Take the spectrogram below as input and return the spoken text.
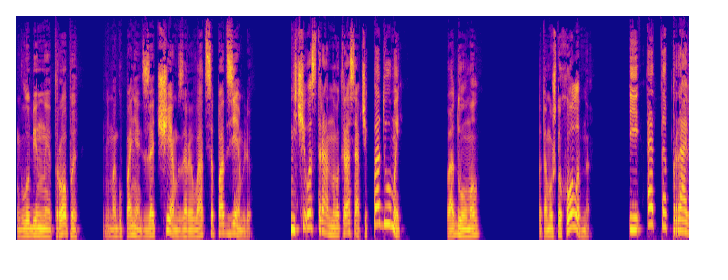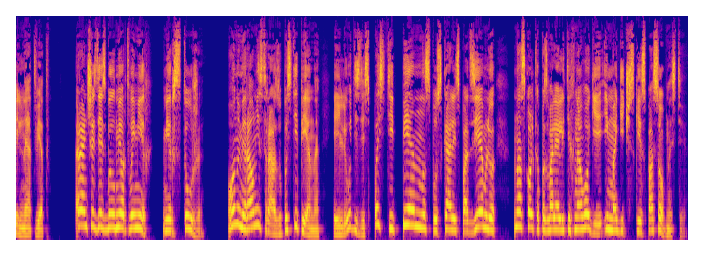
глубинные тропы. Не могу понять, зачем зарываться под землю? Ничего странного, красавчик, подумай. Подумал. Потому что холодно. И это правильный ответ. Раньше здесь был мертвый мир, мир стужи. Он умирал не сразу, постепенно, и люди здесь постепенно спускались под землю, насколько позволяли технологии и магические способности.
